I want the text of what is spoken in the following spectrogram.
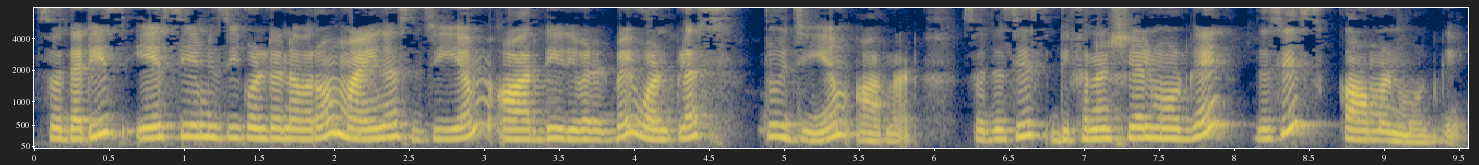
So that is ACM is equal to என்ன வரும் minus GM RD divided by 1 plus 2 GM R0. So this is differential mode gain. This is common mode gain.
